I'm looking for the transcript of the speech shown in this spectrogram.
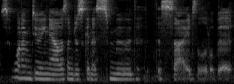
So what I'm doing now is I'm just gonna smooth the sides a little bit.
